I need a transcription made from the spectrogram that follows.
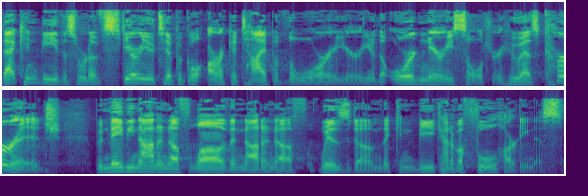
that can be the sort of stereotypical archetype of the warrior, you know, the ordinary soldier who has courage, but maybe not enough love and not enough wisdom that can be kind of a foolhardiness.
